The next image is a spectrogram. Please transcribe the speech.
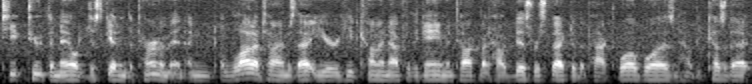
t- tooth and nail to just get in the tournament, and a lot of times that year he'd come in after the game and talk about how disrespected the Pac-12 was and how because of that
